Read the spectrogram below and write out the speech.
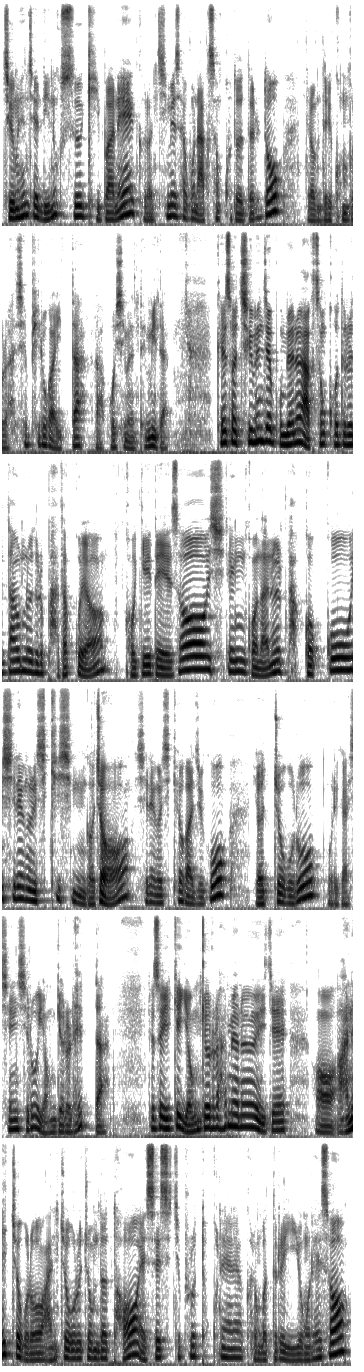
지금 현재 리눅스 기반의 그런 침해 사고나 악성 코드들도 여러분들이 공부를 하실 필요가 있다 라 보시면 됩니다. 그래서 지금 현재 보면은 악성 코드를 다운로드를 받았고요. 거기에 대해서 실행 권한을 바꿨고 실행을 시키신 거죠. 실행을 시켜 가지고 이쪽으로 우리가 CNC로 연결을 했다. 그래서 이렇게 연결을 하면은 이제 어, 안쪽으로 안쪽으로 좀 더 더 SSH 프로토콜이나 그런 것들을 이용을 해서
